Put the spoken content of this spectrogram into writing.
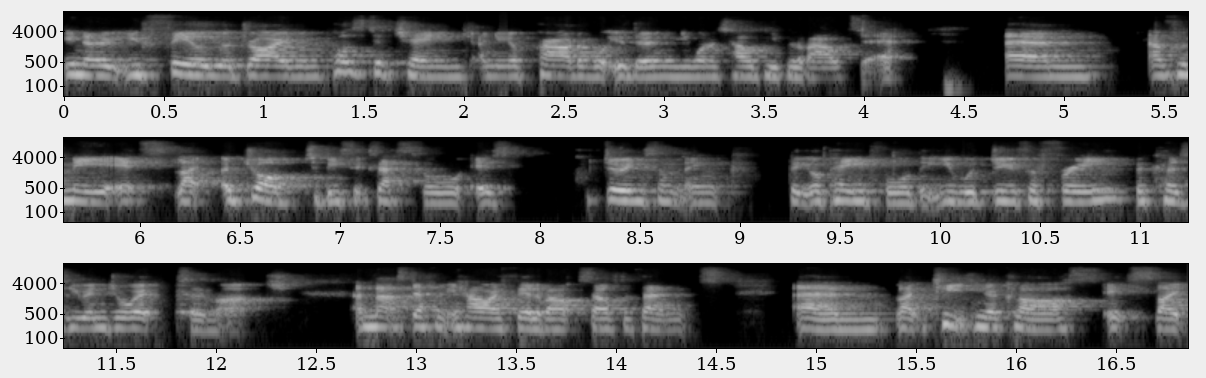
you know you feel you're driving positive change, and you're proud of what you're doing, and you want to tell people about it. Um, and for me, it's like a job to be successful is doing something that you're paid for that you would do for free because you enjoy it so much and that's definitely how I feel about self defense. Um, like teaching a class, it's like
